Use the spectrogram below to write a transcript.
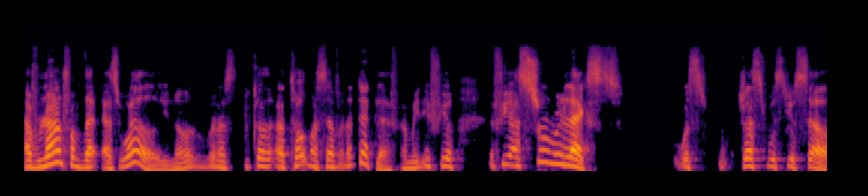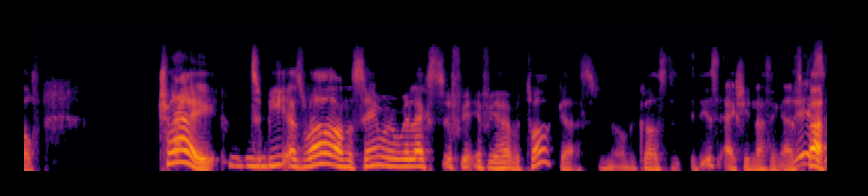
I've learned from that as well, you know, when I, because I told myself at that level, I mean, if you if you are so relaxed with just with yourself, try mm-hmm. to be as well on the same way relaxed if you if you have a talk guest you know because it is actually nothing else but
